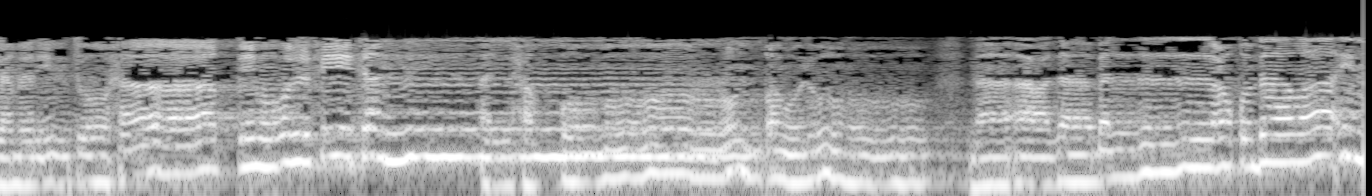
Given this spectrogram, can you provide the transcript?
زمن تحطم الفتن الحق مر قوله. ما أعذب العقبى وإن.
